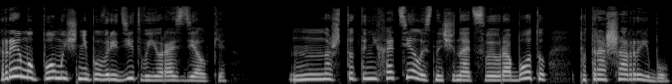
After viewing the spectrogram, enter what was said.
Рему помощь не повредит в ее разделке — но что-то не хотелось начинать свою работу, потроша рыбу.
